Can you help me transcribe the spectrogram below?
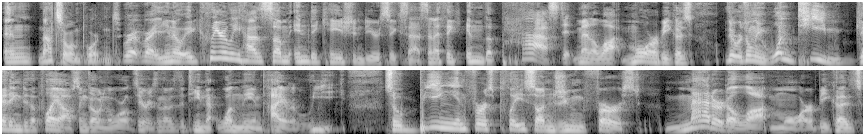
and not so important. Right, right. You know, it clearly has some indication to your success. And I think in the past, it meant a lot more because there was only one team getting to the playoffs and going to the World Series, and that was the team that won the entire league. So being in first place on June 1st mattered a lot more because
